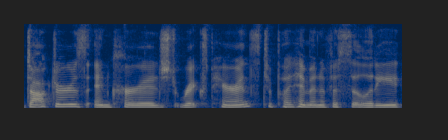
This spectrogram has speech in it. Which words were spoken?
doctors encouraged Rick's parents to put him in a facility,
